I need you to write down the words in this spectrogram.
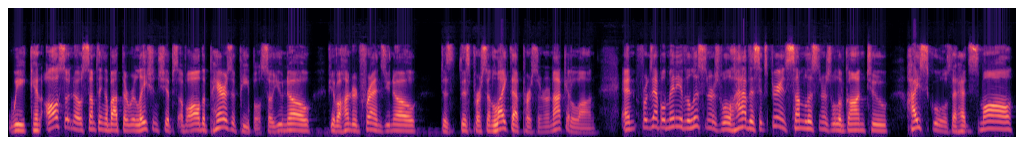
We can also know something about the relationships of all the pairs of people. So you know if you have 100 friends, you know does this person like that person or not get along? And for example, many of the listeners will have this experience. Some listeners will have gone to high schools that had small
